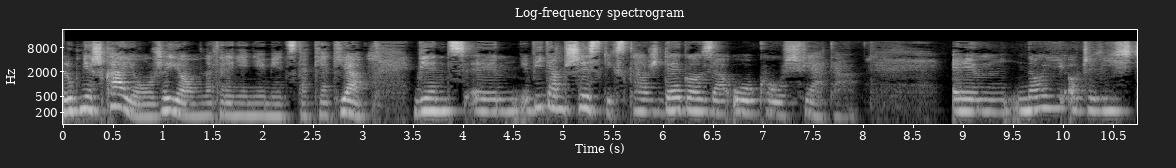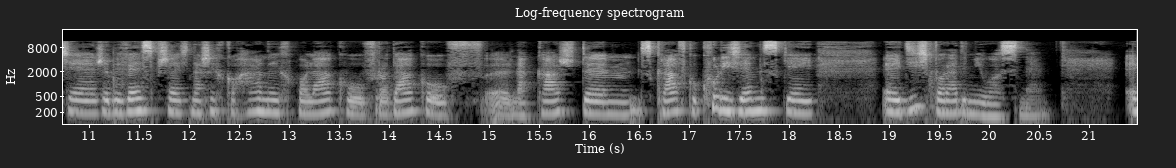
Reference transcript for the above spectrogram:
lub mieszkają, żyją na terenie Niemiec, tak jak ja. Więc y, witam wszystkich z każdego zaułku świata. No i oczywiście, żeby wesprzeć naszych kochanych Polaków, rodaków y, na każdym skrawku kuli ziemskiej, y, dziś porady miłosne. E,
